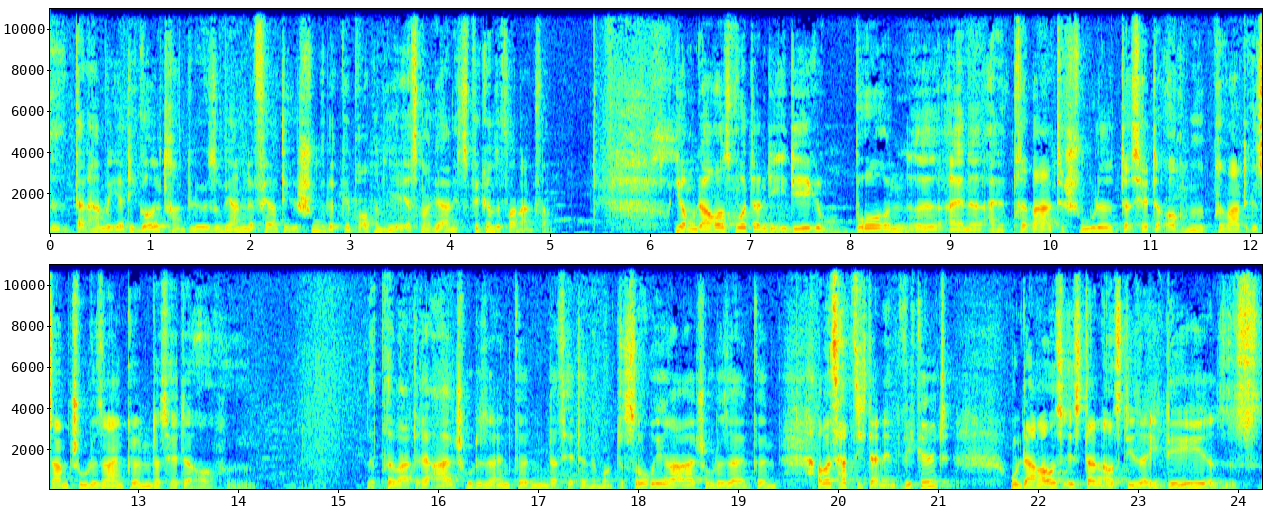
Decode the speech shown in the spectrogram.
äh, dann haben wir ja die Goldrandlösung. Wir haben eine fertige Schule. Wir brauchen hier erstmal gar nichts. Wir können sofort anfangen. Ja, und daraus wurde dann die Idee geboren, äh, eine, eine private Schule. Das hätte auch eine private Gesamtschule sein können. Das hätte auch äh, eine private Realschule sein können. Das hätte eine Montessori-Realschule sein können. Aber es hat sich dann entwickelt. Und daraus ist dann aus dieser Idee, ist,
